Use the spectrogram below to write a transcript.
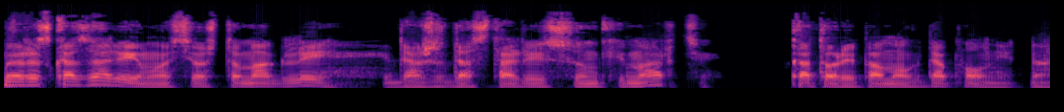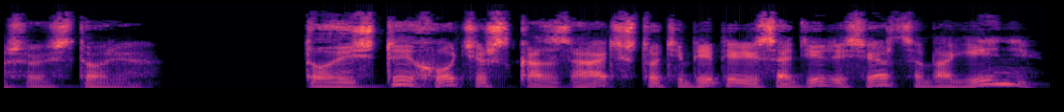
Мы рассказали ему все, что могли, и даже достали из сумки Марти, который помог дополнить нашу историю. «То есть ты хочешь сказать, что тебе пересадили сердце богини?»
